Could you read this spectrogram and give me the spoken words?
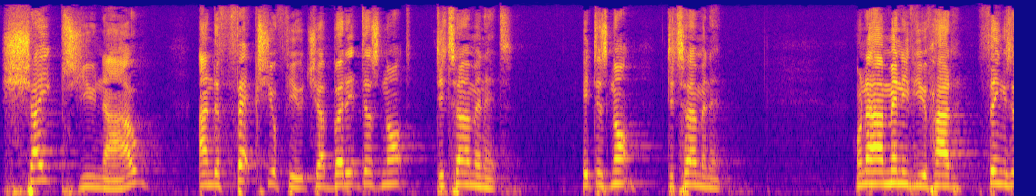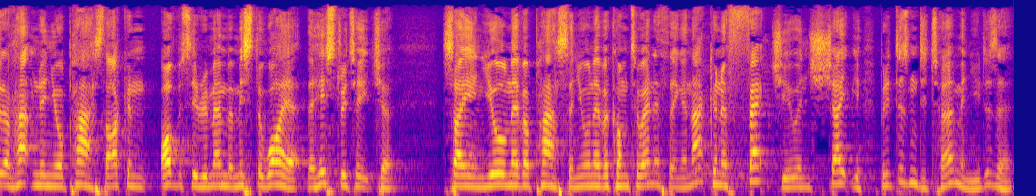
shapes you now and affects your future, but it does not determine it. It does not determine it. I wonder how many of you have had things that have happened in your past. I can obviously remember Mr. Wyatt, the history teacher, saying, You'll never pass and you'll never come to anything. And that can affect you and shape you, but it doesn't determine you, does it?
